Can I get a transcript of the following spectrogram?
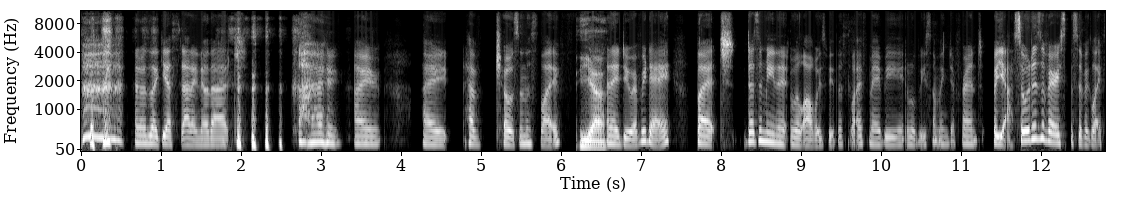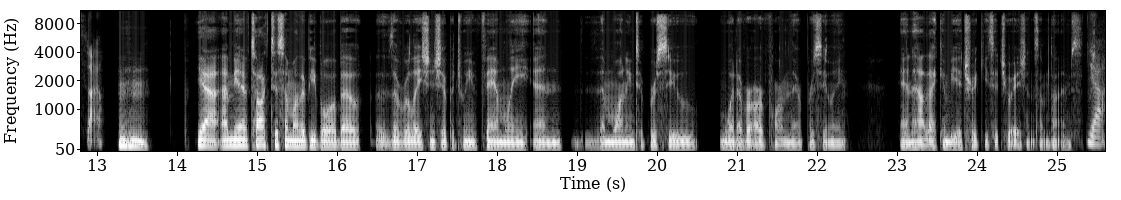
and I was like, yes, dad, I know that. I I I have chosen this life Yeah. and I do every day, but doesn't mean it will always be this life. Maybe it will be something different. But yeah, so it is a very specific lifestyle. hmm Yeah, I mean, I've talked to some other people about the relationship between family and them wanting to pursue whatever art form they're pursuing, and how that can be a tricky situation sometimes. Yeah.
